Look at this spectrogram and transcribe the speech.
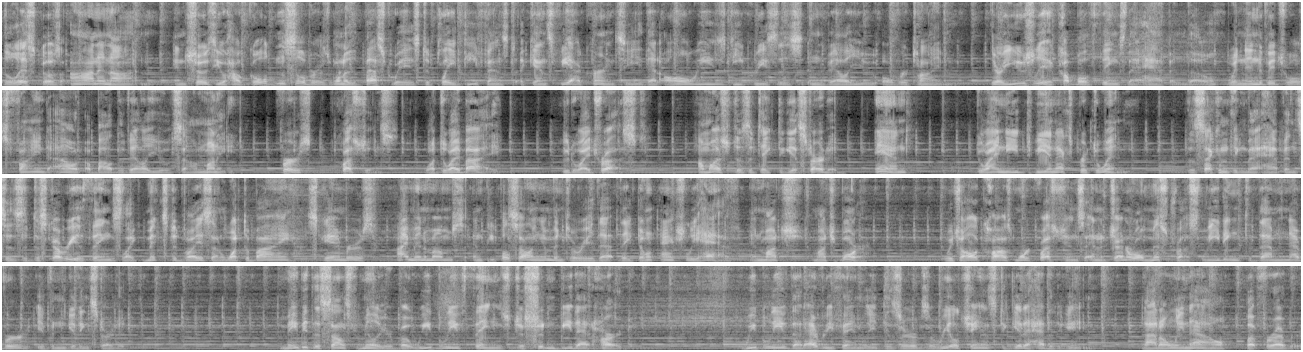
The list goes on and on and shows you how gold and silver is one of the best ways to play defense against fiat currency that always decreases in value over time. There are usually a couple of things that happen, though, when individuals find out about the value of sound money. First, questions What do I buy? Who do I trust? How much does it take to get started? And do I need to be an expert to win? The second thing that happens is the discovery of things like mixed advice on what to buy, scammers, high minimums, and people selling inventory that they don't actually have, and much, much more. Which all cause more questions and a general mistrust leading to them never even getting started. Maybe this sounds familiar, but we believe things just shouldn't be that hard. We believe that every family deserves a real chance to get ahead of the game, not only now, but forever.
